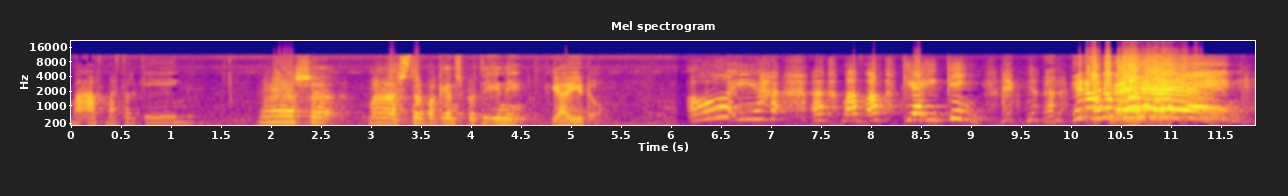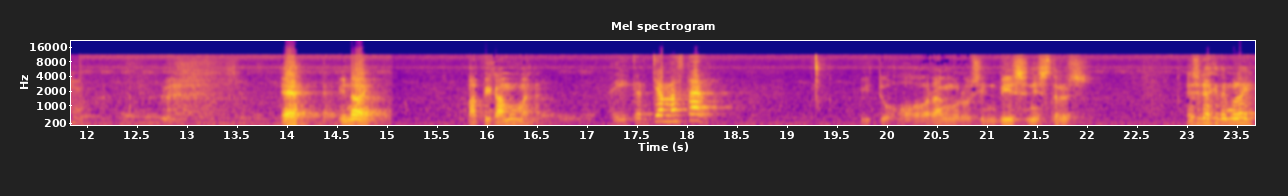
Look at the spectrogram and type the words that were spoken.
Maaf, Master King. Masa master pakaian seperti ini? Kiai dong. Oh iya, Eh, maaf, maaf, Kiai King. Ayo, bilang, Hidup, Kiai King! Eh, Pinoy, papi kamu mana? lagi kerja master. Itu orang ngurusin bisnis terus. Ya sudah kita mulai.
